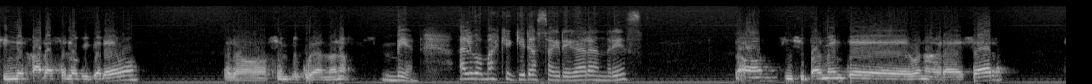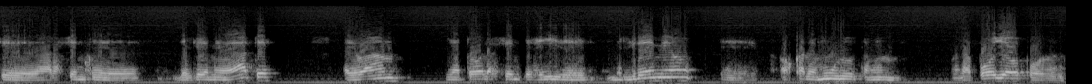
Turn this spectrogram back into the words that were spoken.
sin dejar de hacer lo que queremos, pero siempre cuidándonos. Bien, ¿algo más que quieras agregar, Andrés? No, principalmente, bueno, agradecer que a la gente del gremio de ATE, a Iván y a toda la gente ahí del gremio, eh, a Oscar de Muro también por el apoyo, por,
